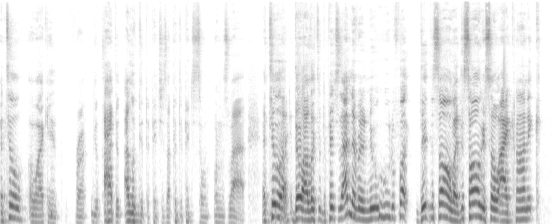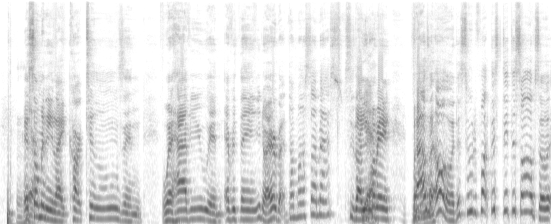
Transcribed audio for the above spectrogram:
until oh, I can't front. I had to. I looked at the pictures. I put the pictures on on this live. Until I, though I looked at the pictures, I never knew who the fuck did the song. Like the song is so iconic. Mm-hmm. There's so many like cartoons and what have you and everything. You know, everybody the Monster Mash. See, like you know what I mean. But I was like, mm-hmm. oh, this who the fuck this did this song. So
